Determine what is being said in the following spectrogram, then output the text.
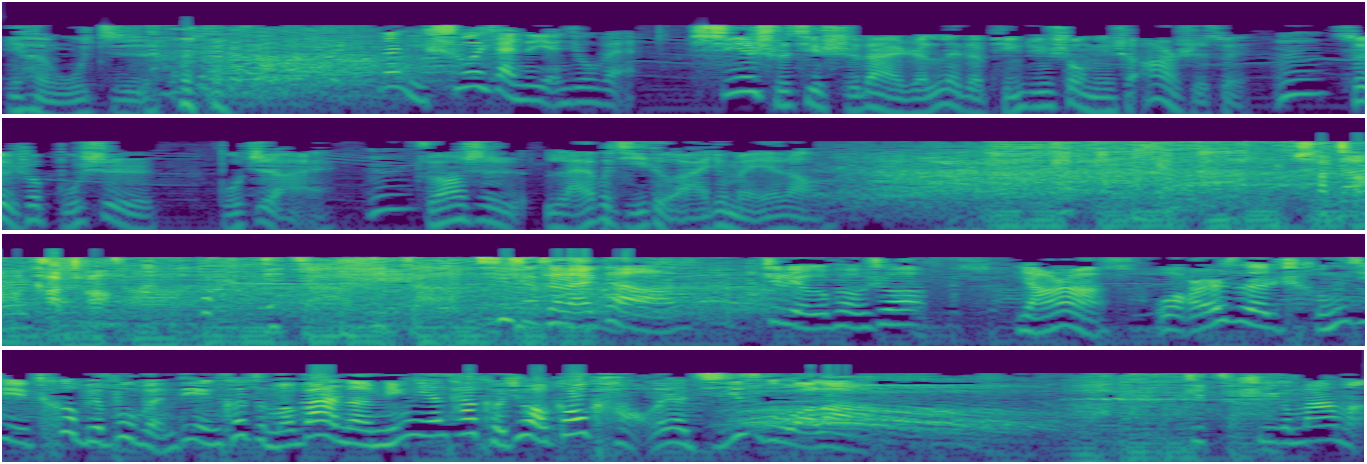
你很无知。那你说一下你的研究呗？新石器时代人类的平均寿命是二十岁，嗯所以说不是不致癌，嗯，主要是来不及得癌就没了。咔嚓咔嚓，继续再来看啊，这里有个朋友说，杨儿啊，我儿子成绩特别不稳定，可怎么办呢？明年他可就要高考了呀，急死我了。这是一个妈妈，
